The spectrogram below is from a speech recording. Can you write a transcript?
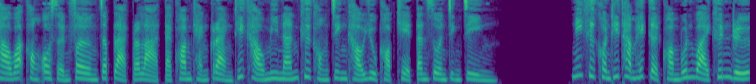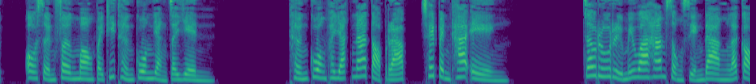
ภาวะของโอเสินเฟิงจะแปลกประหลาดแต่ความแข็งแกร่งที่เขามีนั้นคือของจริงเขาอยู่ขอบเขตตันส่วนจริง ๆ นี่คือคนที่ทำให้เกิดความวุ่นวายขึ้นหรือ โอเสินเฟิงมองไปที่เถิงกวงอย่างใจเย็น เถิงกวงพยักหน้าตอบรับ ใช่เป็นข้าเอง เจ้ารู้หรือไม่ว่าห้ามส่งเสียงดัง และก่อ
